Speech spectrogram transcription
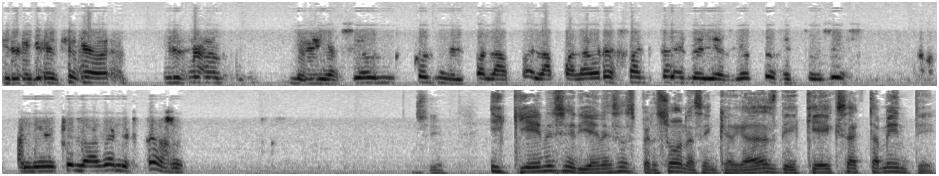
Si va a una mediación con el, la, la palabra exacta de mediación, pues entonces también que lo hagan expreso. Sí. ¿Y quiénes serían esas personas encargadas de qué exactamente?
